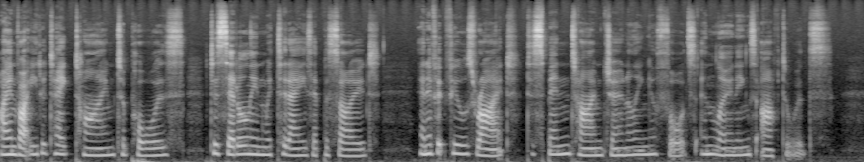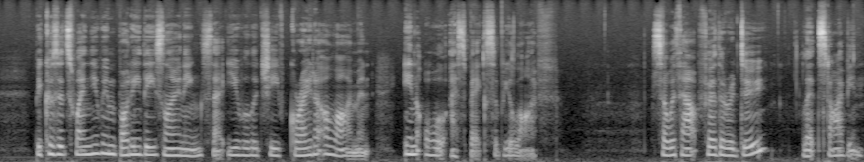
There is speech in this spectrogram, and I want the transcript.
I invite you to take time to pause, to settle in with today's episode, and if it feels right, to spend time journaling your thoughts and learnings afterwards because it's when you embody these learnings that you will achieve greater alignment in all aspects of your life. So, without further ado, let's dive in.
